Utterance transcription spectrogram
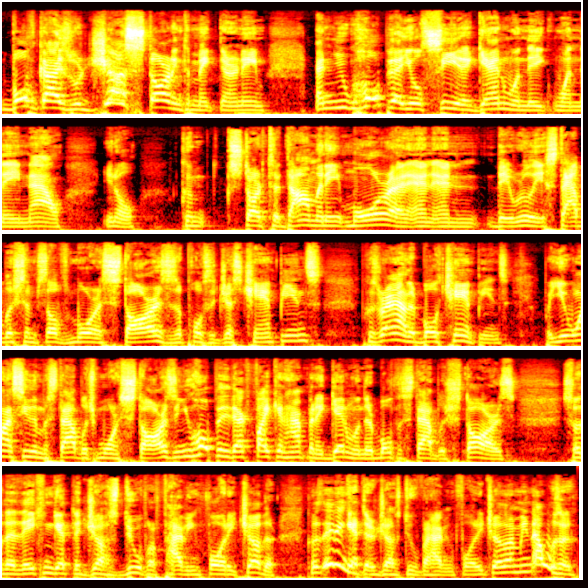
both guys were just starting to make their name, and you hope that you'll see it again when they when they now you know start to dominate more and, and, and they really establish themselves more as stars as opposed to just champions. Because right now they're both champions, but you want to see them establish more stars, and you hope that that fight can happen again when they're both established stars, so that they can get the just due for having fought each other. Because they didn't get their just due for having fought each other. I mean, that was a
